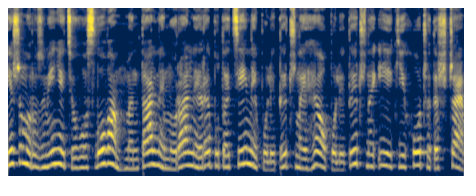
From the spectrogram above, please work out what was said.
найповнішому розумінні цього слова ментальний, моральний, репутаційний, політичний, геополітичний і які хочете ще,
